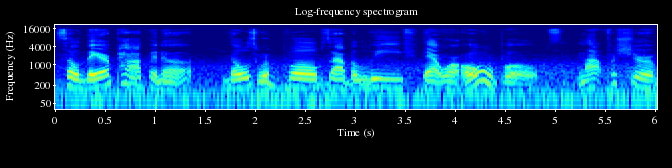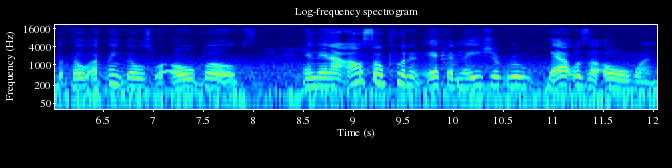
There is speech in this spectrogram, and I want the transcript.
so they're popping up. Those were bulbs, I believe, that were old bulbs. Not for sure, but though I think those were old bulbs. And then I also put an echinacea root. That was an old one.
